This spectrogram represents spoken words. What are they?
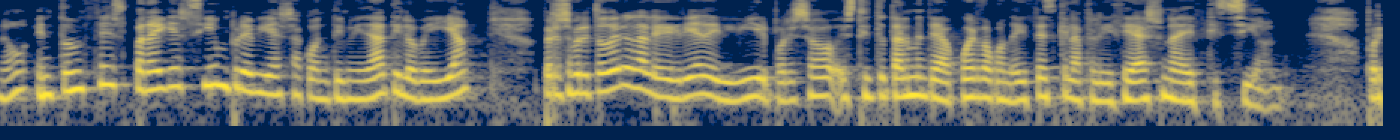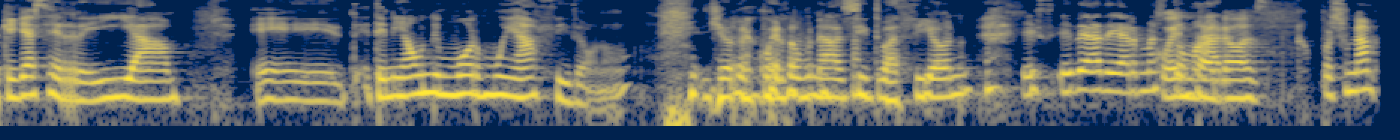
¿No? Entonces, para ella siempre había esa continuidad y lo veía, pero sobre todo era la alegría de vivir. Por eso estoy totalmente de acuerdo cuando dices que la felicidad es una decisión. Porque ella se reía, eh, tenía un humor muy ácido, ¿no? Yo recuerdo una situación, es, era de armas Cuéntanos. tomar. Pues una,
